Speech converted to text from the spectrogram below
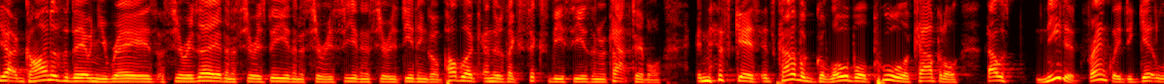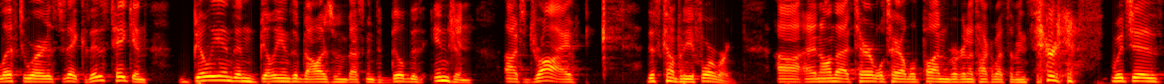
Yeah, gone is the day when you raise a Series A, then a Series B, then a Series C, then a Series D, then go public, and there's like six VCs in your cap table. In this case, it's kind of a global pool of capital that was needed, frankly, to get Lyft to where it is today, because it has taken billions and billions of dollars of investment to build this engine uh, to drive this company forward. Uh, and on that terrible, terrible pun, we're going to talk about something serious, which is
